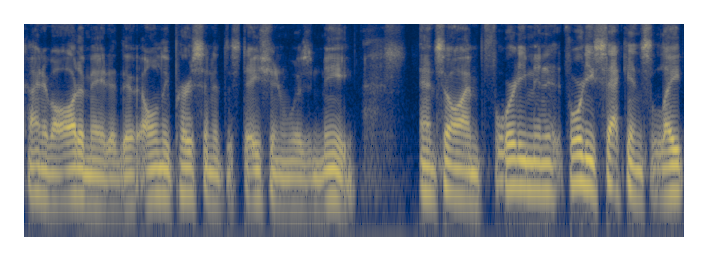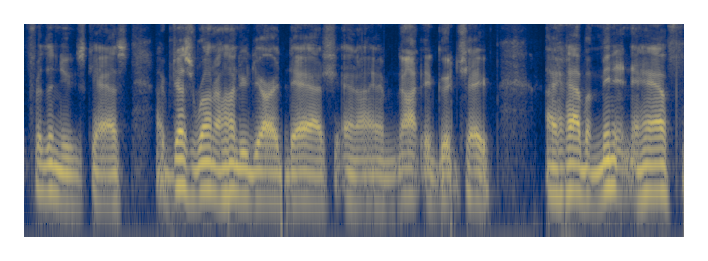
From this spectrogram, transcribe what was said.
kind of automated. The only person at the station was me. And so I'm 40 minutes, 40 seconds late for the newscast. I've just run a 100 yard dash and I am not in good shape. I have a minute and a half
